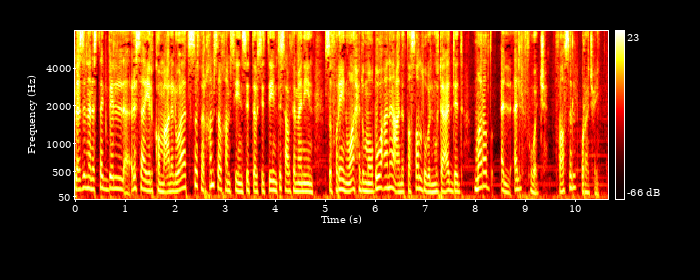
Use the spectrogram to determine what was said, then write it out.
لازلنا نستقبل رسائلكم على الواتس 055 66 89 01 وموضوعنا عن التصلب المتعدد مرض الألف وجه. فاصل وراجعين.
